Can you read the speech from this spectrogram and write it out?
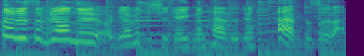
ha det så bra nu och glöm inte att kika in den här videon här på sidan.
